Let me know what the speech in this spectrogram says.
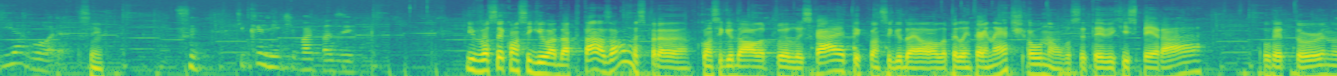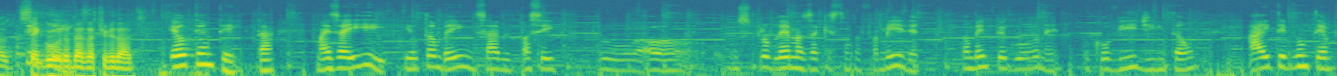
e agora? Sim. O que, que a gente vai fazer? E você conseguiu adaptar as aulas para conseguiu dar aula pelo Skype, conseguiu dar aula pela internet ou não? Você teve que esperar o retorno seguro das atividades? Eu tentei, tá? Mas aí eu também, sabe, passei por ó, uns problemas da questão da família, também pegou, né, o Covid, então aí teve um tempo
